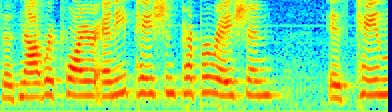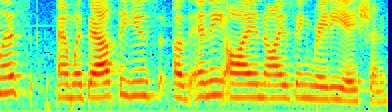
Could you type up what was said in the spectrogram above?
does not require any patient preparation, is painless, and without the use of any ionizing radiation.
